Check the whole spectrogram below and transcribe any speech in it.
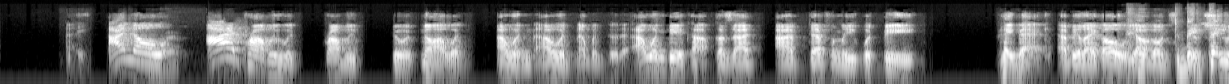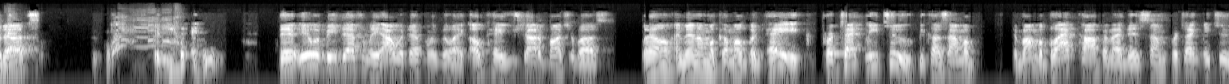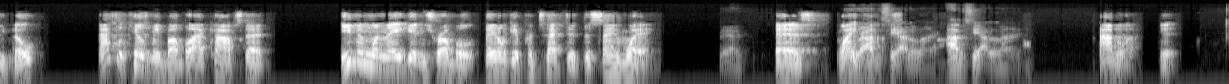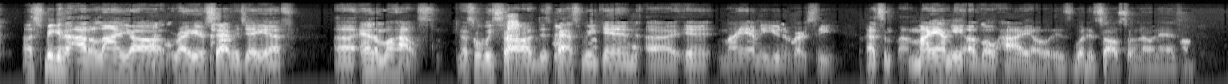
I know I probably would probably do it. No, I wouldn't. I wouldn't. I wouldn't. I wouldn't do that. I wouldn't be a cop because I I definitely would be payback. I'd be like, oh, y'all going to shoot payback. us? It would be definitely. I would definitely be like, okay, you shot a bunch of us. Well, and then I'm gonna come up with, hey, protect me too, because I'm a if I'm a black cop and I did something, protect me too. Nope. That's what kills me about black cops. That even when they get in trouble, they don't get protected the same way Yeah. as white We're cops. obviously out of line. Obviously out of line. Out of line. Uh, speaking of out of line, y'all, right here, Savage AF, uh, Animal House. That's what we saw this past weekend uh, in Miami University. That's uh, Miami of Ohio, is what it's also known as.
